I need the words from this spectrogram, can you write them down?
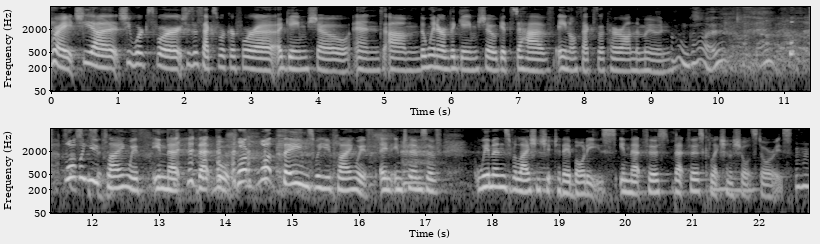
Right. She uh, she works for she's a sex worker for a, a game show, and um, the winner of the game show gets to have anal sex with her on the moon. Oh God. What, what were you playing with in that, that book? What what themes were you playing with in, in terms of women's relationship to their bodies in that first that first collection of short stories? Mm-hmm.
